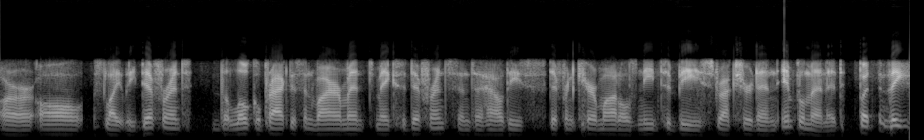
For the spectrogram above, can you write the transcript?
are all slightly different the local practice environment makes a difference into how these different care models need to be structured and implemented. But they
